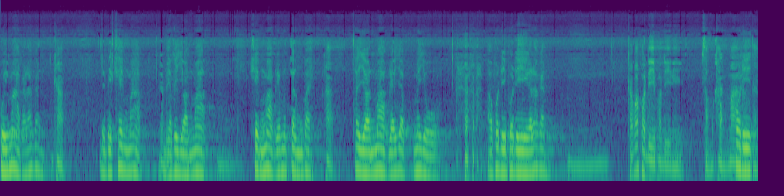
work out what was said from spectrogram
คุยมากกันแล้วกัน ครับอย่าไปเข่งมาก อย่าไปอย่าไปหย่อนมาก เข่งมากเดี๋ยวมันตึงไปครับ ถ้าหย่อนมากเดี๋ยวจะไม่อยู่ เอาพอดีพอดีกันแล้วกันคำว่าพอดีพอดีนี่สำคัญมากพอดีหลวงตา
